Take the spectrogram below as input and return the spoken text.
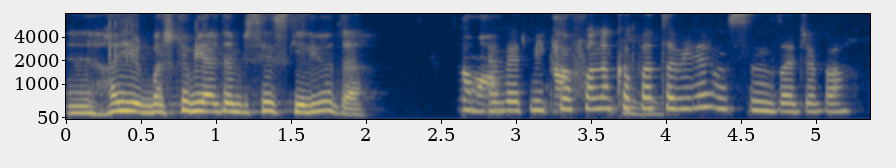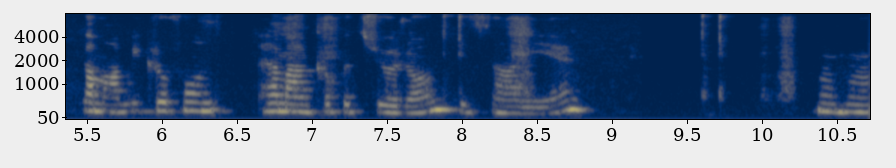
E, hayır, başka bir yerden bir ses geliyor da. Tamam. Evet, mikrofonu kapatabilir misiniz acaba? Tamam, mikrofon hemen kapatıyorum. Bir saniye. Hı hı.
